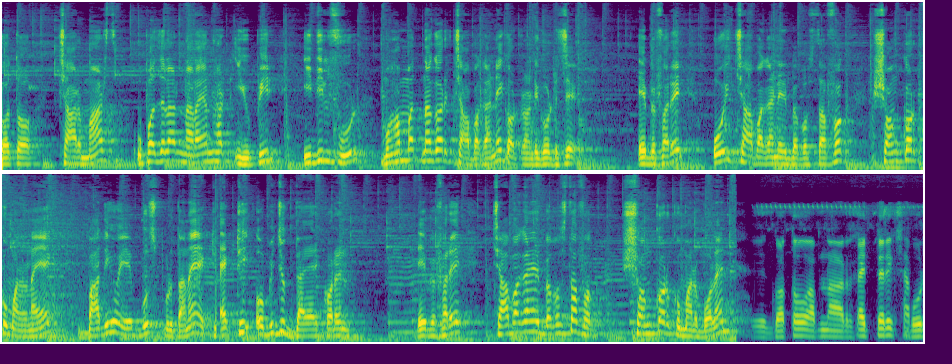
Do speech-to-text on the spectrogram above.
গত চার মার্চ উপজেলার নারায়ণহাট ইউপির ইদিলপুর মোহাম্মদনগর চা বাগানে ঘটনাটি ঘটেছে। এ ব্যাপারে ওই চা বাগানের ব্যবস্থাপক শঙ্কর কুমার নায়েক বাদী হয়ে বুসপুর থানায় একটি অভিযোগ দায়ের করেন। এ ব্যাপারে চা বাগানের ব্যবস্থাপক শঙ্কর কুমার বলেন গত আপনার চার তারিখ ভোর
